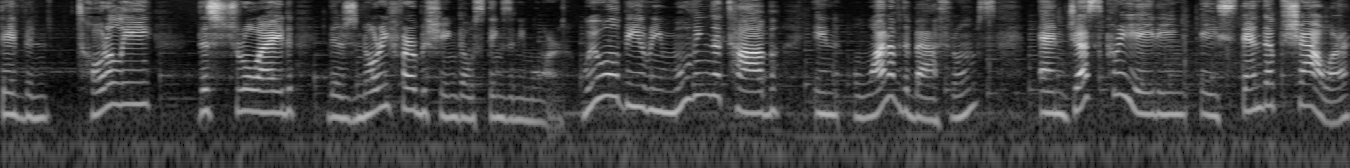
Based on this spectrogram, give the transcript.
they've been totally destroyed. There's no refurbishing those things anymore. We will be removing the tub in one of the bathrooms and just creating a stand-up shower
